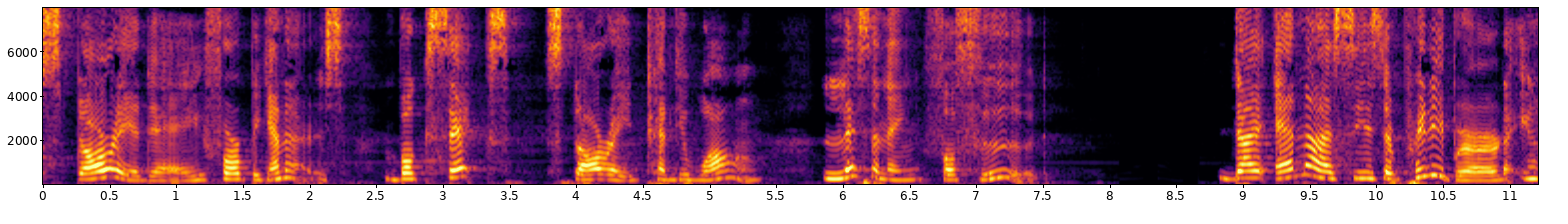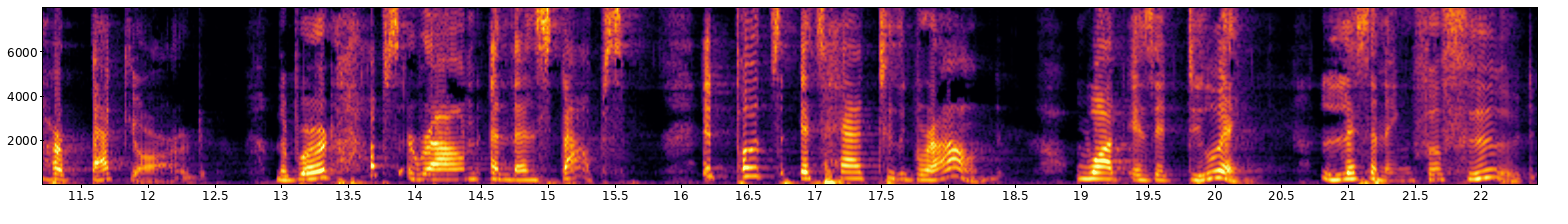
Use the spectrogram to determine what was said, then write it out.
Story a Day for Beginners, Book 6, Story 21 Listening for Food. Diana sees a pretty bird in her backyard. The bird hops around and then stops. It puts its head to the ground. What is it doing? Listening for food.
